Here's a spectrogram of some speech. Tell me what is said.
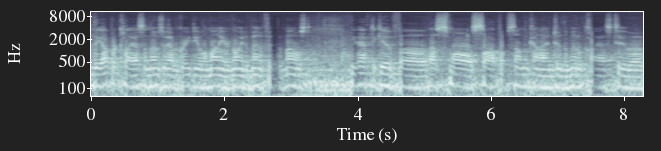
the upper class and those who have a great deal of money are going to benefit the most, you have to give uh, a small sop of some kind to the middle class to, uh,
